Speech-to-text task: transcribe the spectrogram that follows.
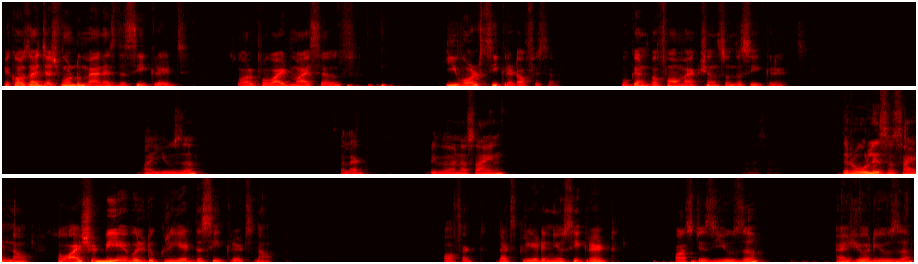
Because I just want to manage the secrets, so I'll provide myself Key Vault Secret Officer who can perform actions on the secrets. My user, select, review and assign, assign. The role is assigned now. So I should be able to create the secrets now. Perfect. Let's create a new secret. First is user, Azure user.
